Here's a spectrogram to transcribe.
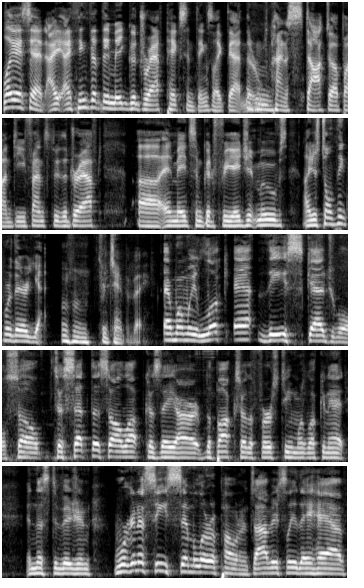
like I said, I, I think that they made good draft picks and things like that, and they're Mm-hmm. kind of stocked up on defense through the draft, uh, and made some good free agent moves. I just don't think we're there yet Mm-hmm. for Tampa Bay. And when we look at the schedule, so to set this all up, because they are the Bucks are the first team we're looking at in this division, we're gonna see similar opponents. Obviously, they have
